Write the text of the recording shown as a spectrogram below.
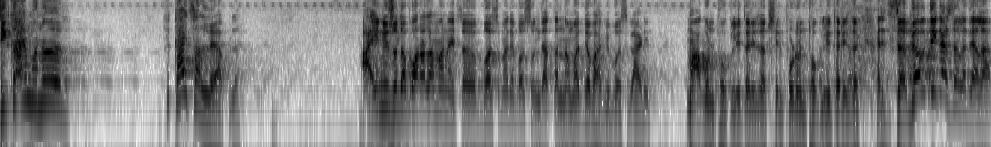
ती काय म्हणल? हे काय चाललंय आपलं? आईने सुद्धा पोराला म्हणायचं बसमध्ये बसून देताना मध्यभागी बस गाडीत. मागून ठोकली तरी जगशील पुढून ठोकली तरी जग. अरे जगवती कशाला त्याला?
